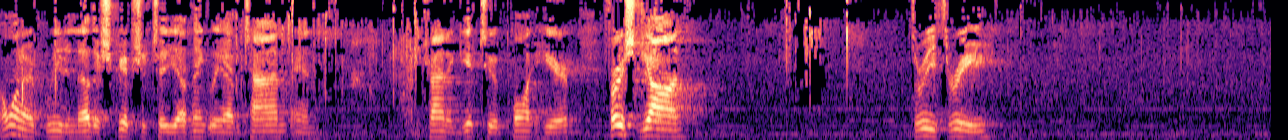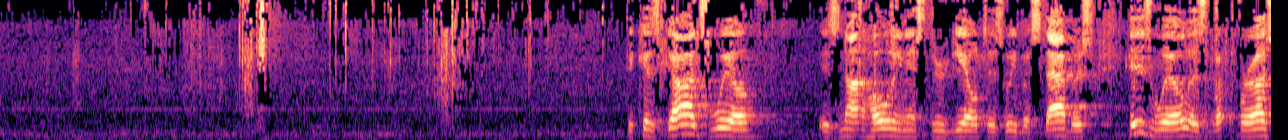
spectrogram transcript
I want to read another scripture to you. I think we have time, and I'm trying to get to a point here. First John 3 3. Because God's will is not holiness through guilt, as we've established. His will is for us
